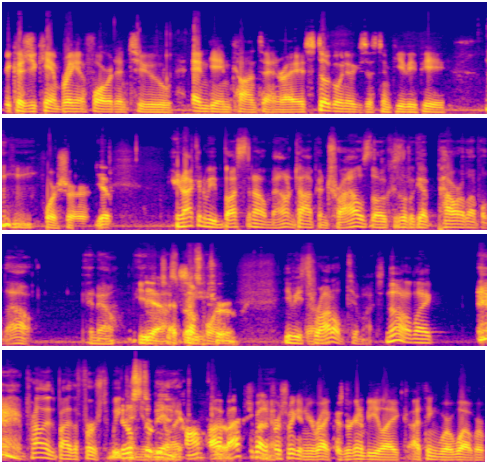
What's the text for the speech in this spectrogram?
because you can't bring it forward into endgame content, right? It's still going to exist in PvP Mm-hmm. for sure. yep. You're not going to be busting out Mountaintop in trials though, because it'll get power leveled out. You know. You Yeah, just at some be- point. true. you'd be throttled too much. No, like probably by the first weekend. It'll still you'll be, be, in like, comp. Uh, though. actually, by the Yeah. first weekend, you're right because we're going to be like, I think we're what we're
